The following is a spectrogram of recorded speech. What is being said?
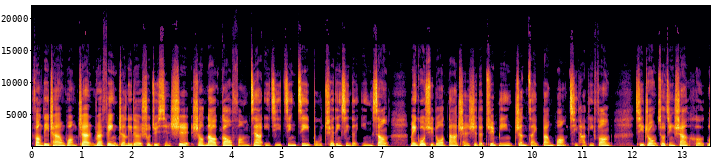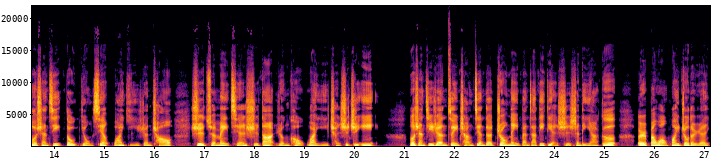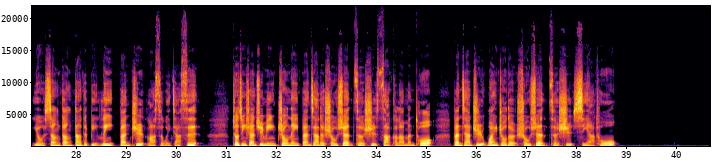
房地产网站 Refin 整理的数据显示，受到高房价以及经济不确定性的影响，美国许多大城市的居民正在搬往其他地方，其中旧金山和洛杉矶都涌现外移人潮，是全美前十大人口外移城市之一。洛杉矶人最常见的州内搬家地点是圣地亚哥，而搬往外州的人有相当大的比例搬至拉斯维加斯。旧金山居民州内搬家的首选则是萨克拉门托，搬家至外州的首选则是西雅图。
